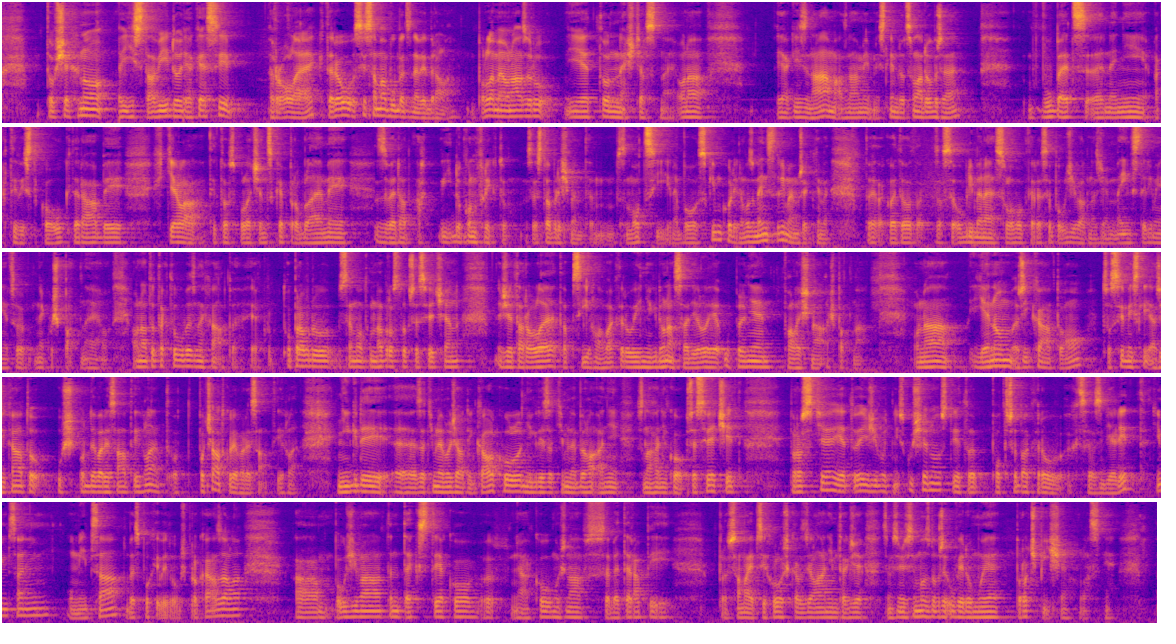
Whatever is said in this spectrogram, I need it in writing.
to všechno ji staví do jakési role, kterou si sama vůbec nevybrala. Podle mého názoru je to nešťastné. Ona jak ji znám a znám ji, myslím, docela dobře, vůbec není aktivistkou, která by chtěla tyto společenské problémy zvedat a jít do konfliktu s establishmentem, s mocí nebo s kýmkoliv, nebo s mainstreamem, řekněme. To je takové to zase oblíbené slovo, které se používá dnes, že mainstream je něco jako špatného. Ona to takto vůbec nechápe. Jako, opravdu jsem o tom naprosto přesvědčen, že ta role, ta psí hlava, kterou jí někdo nasadil, je úplně falešná a špatná. Ona jenom říká to, co si myslí a říká to už od 90. let, od počátku 90. let. Nikdy eh, zatím nebyl žádný kalkul, nikdy zatím nebyla ani snaha někoho přesvědčit. Prostě je to její životní zkušenost, je to potřeba, kterou chce sdělit tím psaním, umí psát, bez pochyby to už prokázala a používá ten text jako eh, nějakou možná sebeterapii sama je psycholožka vzděláním, takže si myslím, že si moc dobře uvědomuje, proč píše vlastně.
